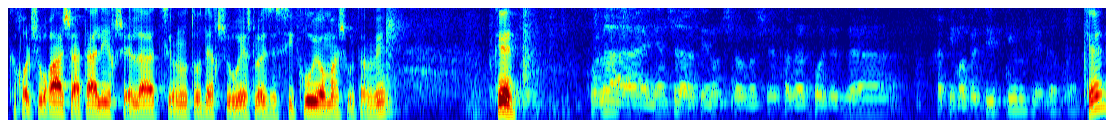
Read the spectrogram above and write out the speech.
ככל שהוא ראה שהתהליך של הציונות עוד איכשהו יש לו איזה סיכוי או משהו, אתה מבין? כן. כל העניין של הציונות שאתה אומר שחז"ל פה זה, זה החתימה בטיב כאילו? כן,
